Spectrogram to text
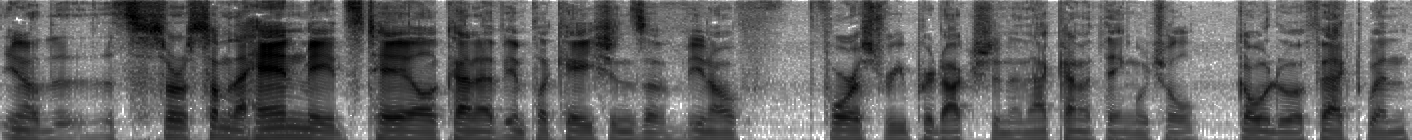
you know the, the, sort of some of the Handmaid's Tale kind of implications of you know forest reproduction and that kind of thing, which will go into effect when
